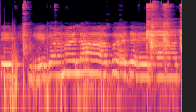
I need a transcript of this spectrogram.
ते घे ग पदरात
